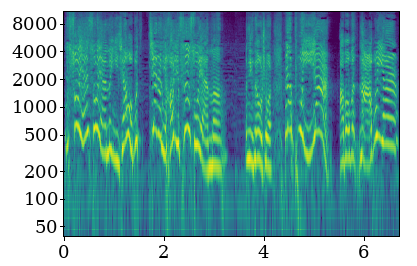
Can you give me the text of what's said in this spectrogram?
你素颜素颜吧，以前我不见着你好几次素颜吗？女朋友说那不一样。阿豹问哪不一样？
